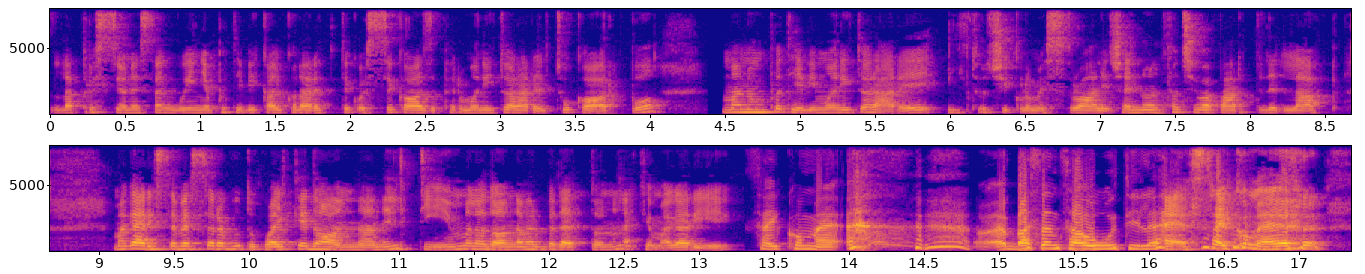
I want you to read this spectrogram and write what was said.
la pressione sanguigna, potevi calcolare tutte queste cose per monitorare il tuo corpo, ma non potevi monitorare il tuo ciclo mestruale, cioè non faceva parte dell'app. Magari se avessero avuto qualche donna nel team, la donna avrebbe detto non è che magari... Sai com'è, è abbastanza utile. Eh, sai com'è,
